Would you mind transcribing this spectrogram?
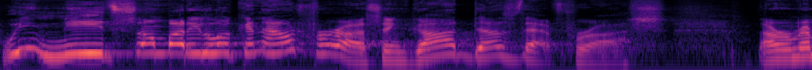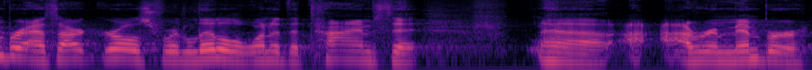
we need somebody looking out for us, and God does that for us. I remember as our girls were little, one of the times that uh, I, I, remember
